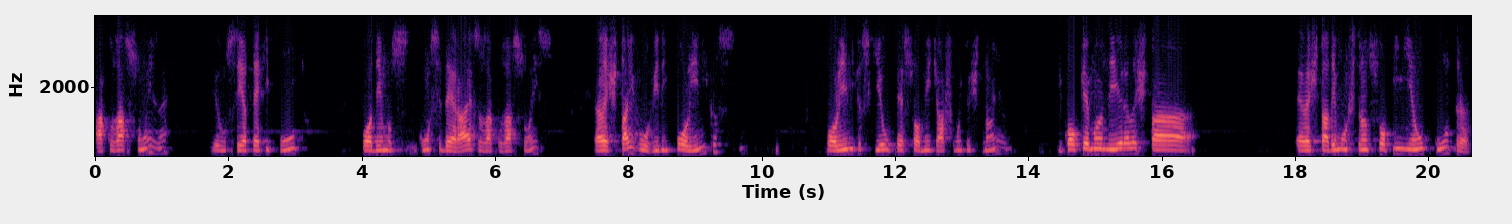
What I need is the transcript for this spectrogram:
acusações, né? Eu não sei até que ponto podemos considerar essas acusações. Ela está envolvida em polêmicas, polêmicas que eu pessoalmente acho muito estranhas. De qualquer maneira, ela está ela está demonstrando sua opinião contra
